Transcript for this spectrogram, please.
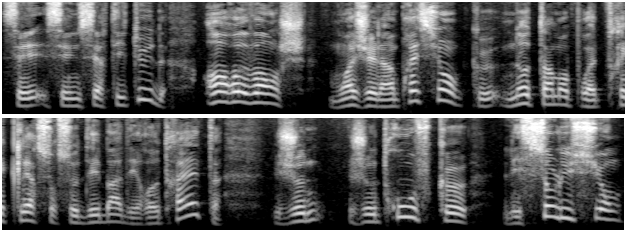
C'est- une certitude. En revanche, moi j'ai l'impression que, notamment pour être très clair sur ce débat des retraites, je, je trouve que les solutions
